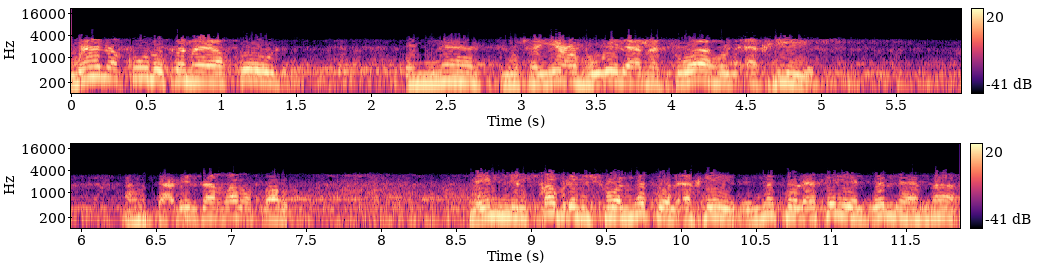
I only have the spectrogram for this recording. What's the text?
لا نقول كما يقول الناس نشيعه إلى مثواه الأخير. التعبير ده غلط برضه. لأن القبر مش هو المثوى الأخير المثوى الأخير هي الجنة يا النار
